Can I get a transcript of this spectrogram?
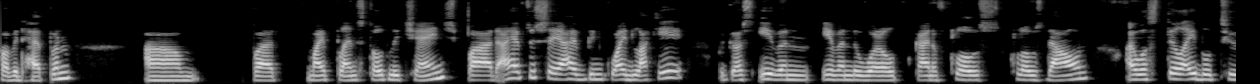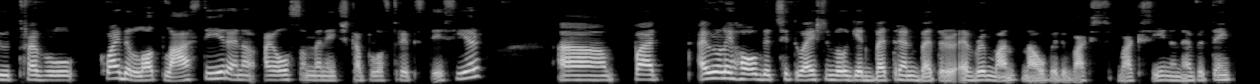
COVID happened, um, but my plans totally changed. But I have to say I have been quite lucky because even even the world kind of closed closed down, I was still able to travel quite a lot last year, and I- also managed a couple of trips this year. Um, but I really hope that situation will get better and better every month now with the vac- vaccine and everything.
